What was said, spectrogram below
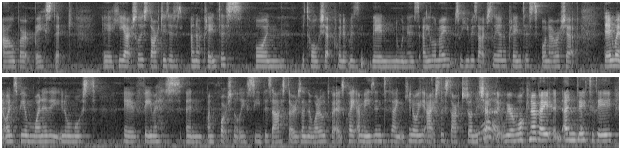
Albert Bestic, uh, he actually started as an apprentice on the tall ship when it was then known as Islamount. So he was actually an apprentice on our ship. Then went on to be on one of the you know most uh, famous and unfortunately sea disasters in the world. But it's quite amazing to think you know he actually started on the Yeah. ship that we're walking about in, day to day.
